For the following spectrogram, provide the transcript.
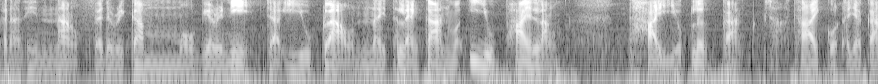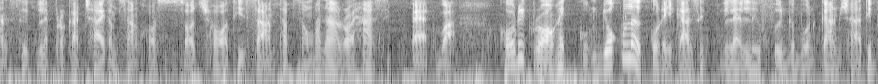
ขณะที่นางเฟเดริกาโมเกรินีจาก EU กล่าวในแถลงการว่า EU ภายหลัง ไทยยกเลิกการคล้ายกฎอายการศึก และประกาศใช้คำสั่งคอสชที่3ทับ2558 ว่า เขอเรียกร้องให้ยกเลิกกฎอัยการศึกและลื้อฟื้นกระบวนการประชาธิป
